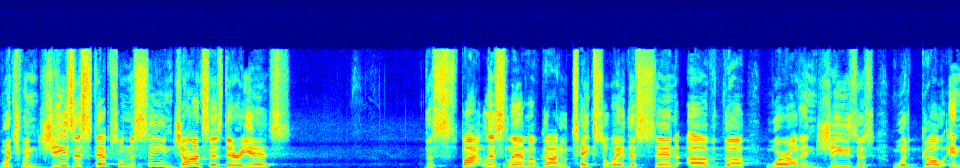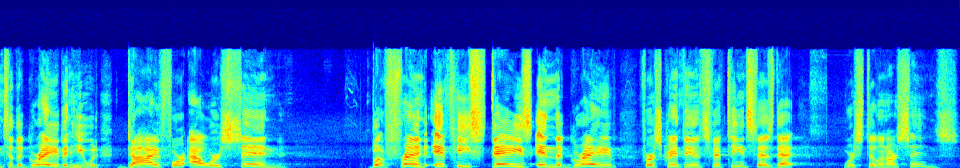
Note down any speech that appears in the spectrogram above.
which when Jesus steps on the scene, John says, There he is. The spotless Lamb of God who takes away the sin of the world. And Jesus would go into the grave and he would die for our sin. But, friend, if he stays in the grave, 1 Corinthians 15 says that we're still in our sins,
